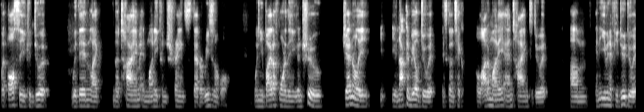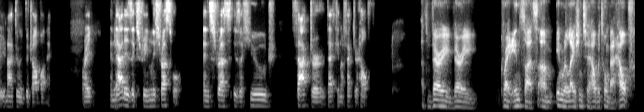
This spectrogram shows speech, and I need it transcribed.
But also you can do it within like the time and money constraints that are reasonable. When you bite off more than you can chew, generally you're not going to be able to do it. It's going to take a lot of money and time to do it. Um, and even if you do do it, you're not doing a good job on it, right? And yeah. that is extremely stressful. And stress is a huge factor that can affect your health. That's very, very great insights um, in relation to how we're talking about health.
